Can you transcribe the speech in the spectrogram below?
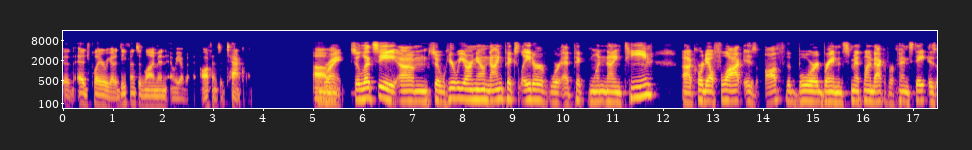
an edge player. We got a defensive lineman, and we have an offensive tackle. Um, right. So let's see. Um, so here we are now, nine picks later. We're at pick 119. Uh, Cordale Flott is off the board. Brandon Smith, linebacker for Penn State, is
